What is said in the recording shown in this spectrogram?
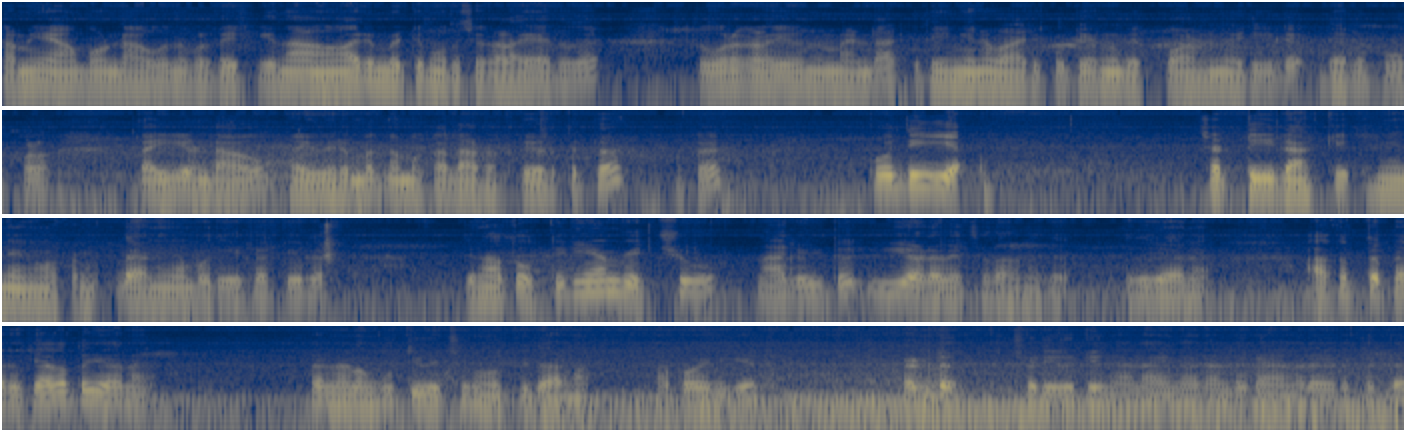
സമയമാകുമ്പോൾ ഉണ്ടാകുമെന്ന് പ്രതീക്ഷിക്കുന്ന ആരും വെട്ടി മുറിച്ച് കളയരുത്. ദൂരെ കളയൊന്നും വേണ്ട. ഇതിങ്ങനെ വാരിക്കൂട്ടി അങ്ങ് വെക്കുവാണെന്ന് വരിയിൽ ഇതിൽ പൂക്കൾ തൈ ഉണ്ടാവും. തൈ വരുമ്പോൾ നമുക്കത് അടർത്തിയെടുത്തിട്ട് അത് പുതിയ ചട്ടിയിലാക്കി ഇങ്ങനെ അങ്ങ് വെക്കണം. ഇതാണ് ഞാൻ പുതിയ ചട്ടിയിൽ ഇതിനകത്ത് ഒത്തിരി ഞാൻ വെച്ചു. എന്നാലും ഇത് ഈ ഇട വെച്ചതാണിത്. ഇത് ഞാൻ അകത്ത് പെരക്കകത്ത് ഞാൻ രണ്ടെണ്ണം കുത്തി വെച്ച് നോക്കിയതാണ്. അപ്പോൾ എനിക്ക് രണ്ട് ചെടി കിട്ടി. ഞാൻ അതിനെ രണ്ട് ഞങ്ങളുടെ എടുത്തിട്ട്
